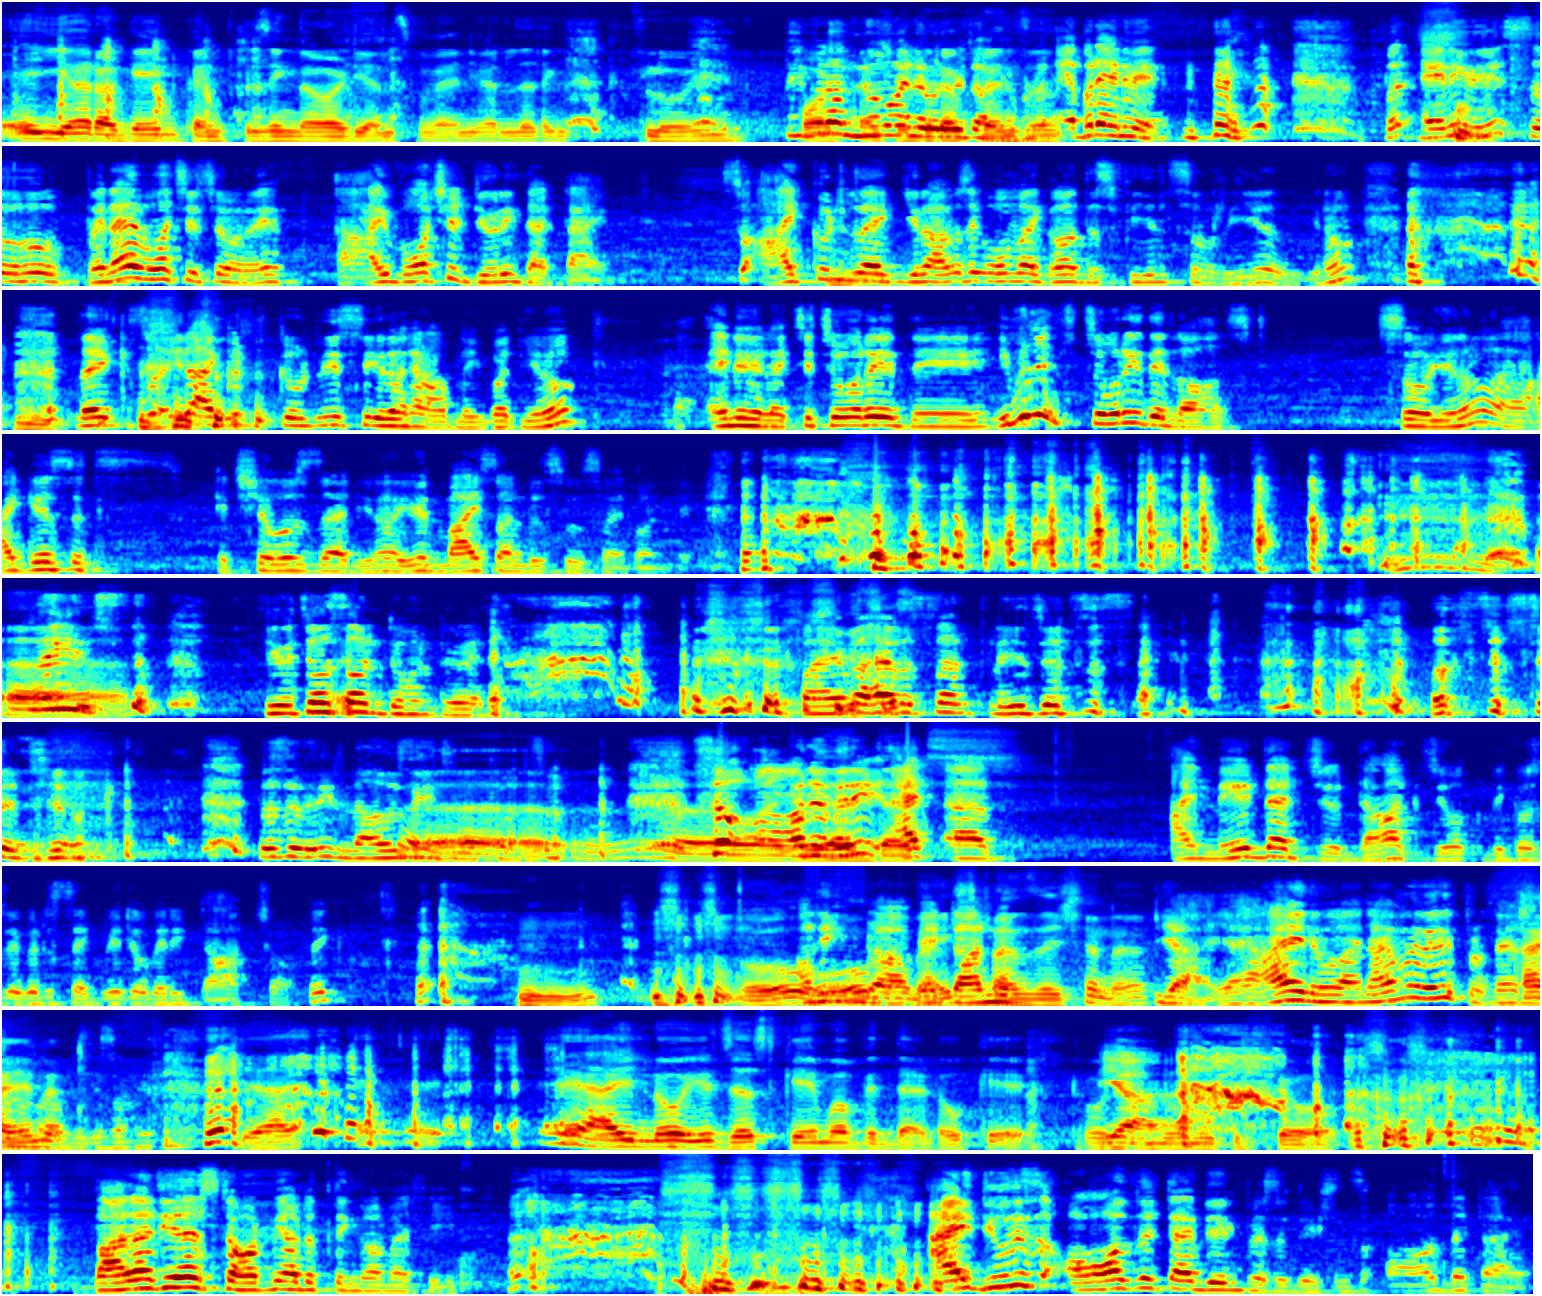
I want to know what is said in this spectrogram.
You're again confusing the audience, man. You're letting flowing People have no idea what we're talking about. Eh, But anyway, but anyway, so when I watch it, Chore, I watch it during that time. So I could Hmm. like, you know, I was like, oh my god, this feels so real, you know, Hmm. like so, you know, I could totally see that happening. But you know, anyway, like Chhichhore, they even in Chhichhore they lost. So you know, I I guess it's it shows that you know even my son will suicide one day. please, Uh, future son, don't do it. if I ever have a son, please don't suicide. it was just a joke. It was a very lousy joke also. uh, So oh on god, a very, I, uh, I made that jo- dark joke because we're going to segue to a very dark topic. hmm. Oh, I think oh, uh, we're nice done with. transition, huh? Yeah, yeah, I know, and I'm a very I professional this. Yeah, yeah, I know you just came up with that. Okay, don't yeah. no need to show. Balaji has taught me how to think on my feet. I do this all the time during presentations, all the time.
